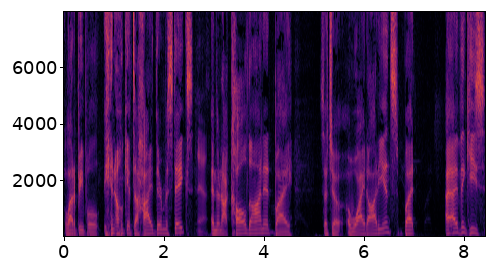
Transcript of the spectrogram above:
a lot of people, you know, get to hide their mistakes, Yeah. and they're not called on it by such a, a wide audience. But I, I think he's,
